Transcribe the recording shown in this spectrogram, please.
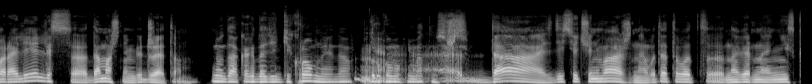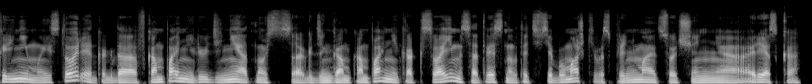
параллель с домашним бюджетом. Ну да, когда деньги кровные, да, по-другому к ним относишься. Да, здесь очень важно. Вот это вот, наверное, неискоренимая история, когда в компании люди не относятся к деньгам компании как к своим, и, соответственно, вот эти все бумажки воспринимаются очень э, резко.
